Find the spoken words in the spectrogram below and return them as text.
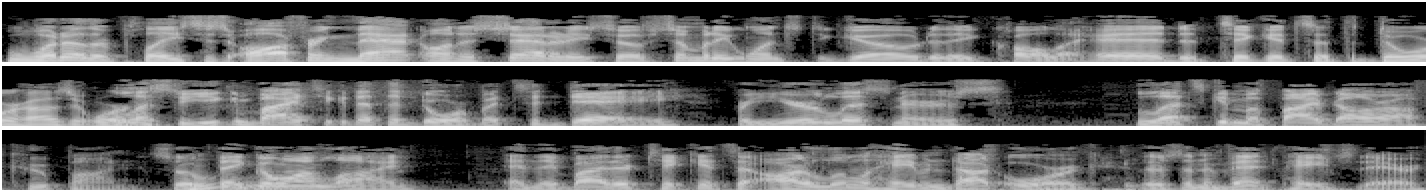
what other place is offering that on a Saturday? So if somebody wants to go, do they call ahead? Do tickets at the door? How's it work? Let's do. You can buy a ticket at the door, but today for your listeners, let's give them a five dollar off coupon. So if they go online and they buy their tickets at ourlittlehaven.org, there's an event page there.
